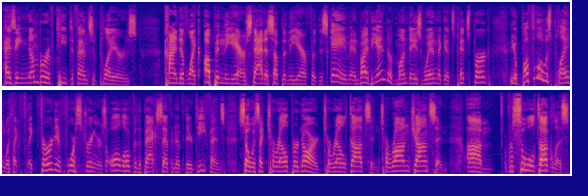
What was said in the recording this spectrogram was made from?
has a number of key defensive players kind of like up in the air, status up in the air for this game. And by the end of Monday's win against Pittsburgh, you know, Buffalo was playing with like like third and fourth stringers all over the back seven of their defense. So it's like Terrel Bernard, Tyrel Dodson, Taron Johnson, um, Rasul Douglas,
